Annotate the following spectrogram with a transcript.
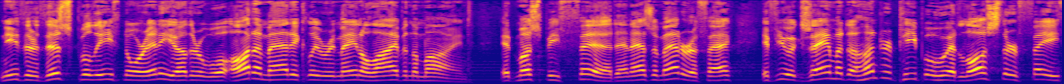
Neither this belief nor any other will automatically remain alive in the mind. It must be fed. And as a matter of fact, if you examined a hundred people who had lost their faith,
